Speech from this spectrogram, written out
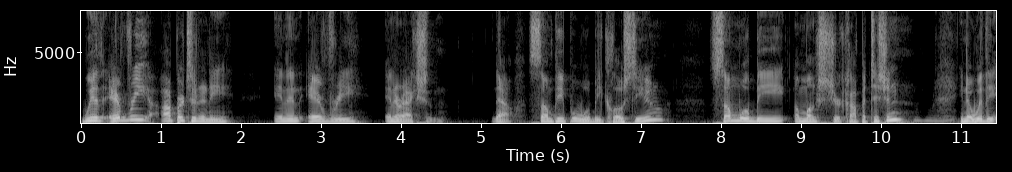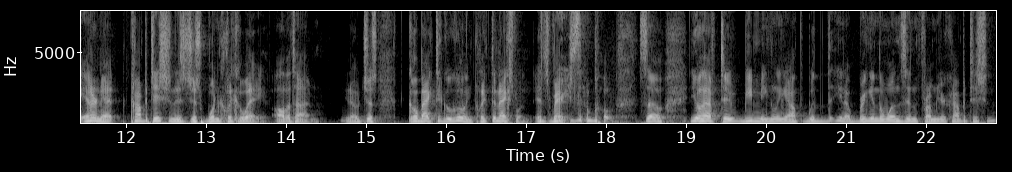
with every opportunity and in every interaction. Now, some people will be close to you, some will be amongst your competition. Mm-hmm. You know, with the internet, competition is just one click away all the time. You know, just go back to Google and click the next one. It's very simple. So you'll have to be mingling out with, you know, bringing the ones in from your competition.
